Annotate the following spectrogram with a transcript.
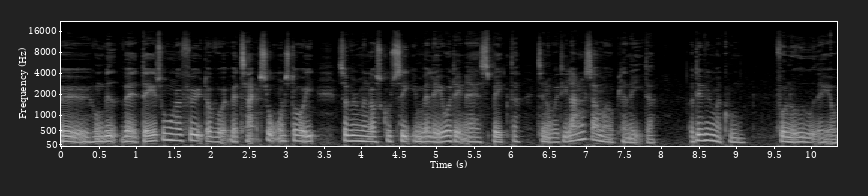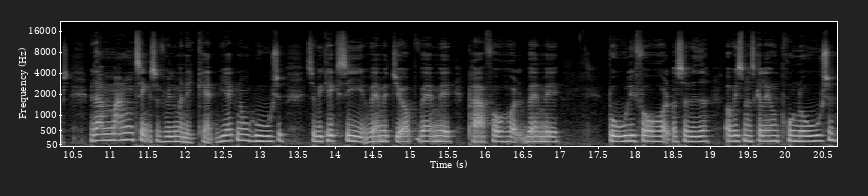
øh, hun ved, hvad dato hun er født, og hvad tegn solen står i, så vil man også kunne se, jamen, hvad laver den af aspekter til nogle af de langsommere planeter. Og det vil man kunne få noget ud af også. Men der er mange ting selvfølgelig, man ikke kan. Vi har ikke nogen huse, så vi kan ikke sige, hvad med job, hvad med parforhold, hvad med boligforhold osv. Og hvis man skal lave en prognose,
